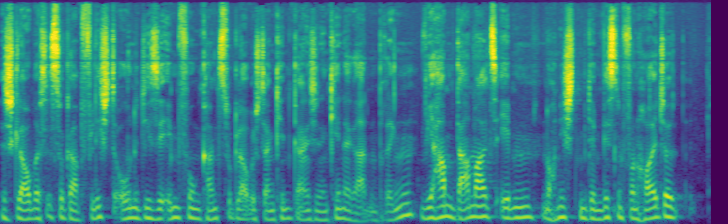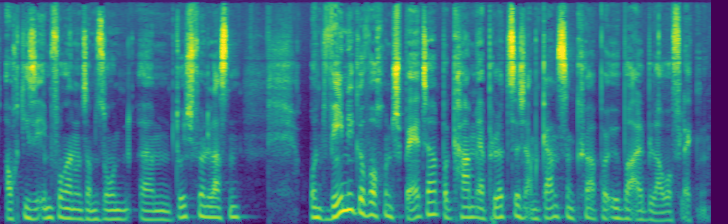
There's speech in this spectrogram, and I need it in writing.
Ich glaube, es ist sogar Pflicht. Ohne diese Impfung kannst du, glaube ich, dein Kind gar nicht in den Kindergarten bringen. Wir haben damals eben noch nicht mit dem Wissen von heute auch diese Impfung an unserem Sohn ähm, durchführen lassen. Und wenige Wochen später bekam er plötzlich am ganzen Körper überall blaue Flecken.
